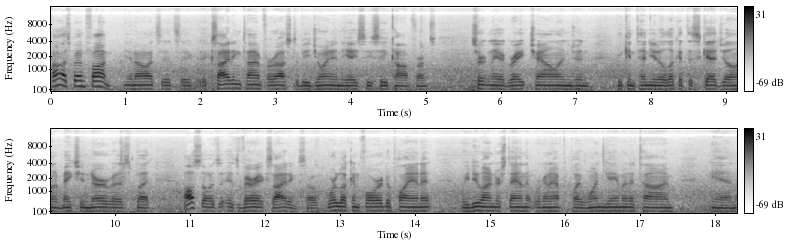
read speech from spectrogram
Oh, it's been fun. You know, it's it's an exciting time for us to be joining the ACC conference. Certainly a great challenge, and you continue to look at the schedule, and it makes you nervous, but also it's it's very exciting. So we're looking forward to playing it. We do understand that we're going to have to play one game at a time, and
